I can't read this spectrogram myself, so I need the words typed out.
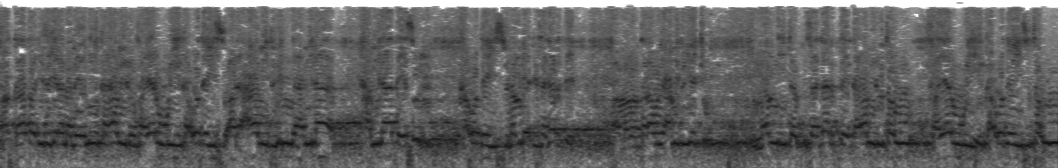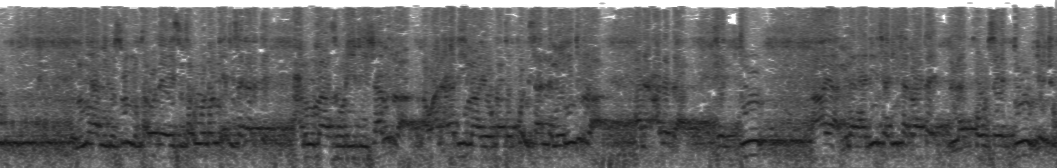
فكاف حديث جل لميني كحمل فيروي كأوديس العامد إن حملا حملا تيسن كأوديس نمني أتي سجرت فأما من تراه يعمد يجو نمني سجرت كحمل تو فيروي كأوديس تو إني حمل سن كأوديس تو نمني أتي سجرت عنه ما زوري في شامرة أو عن أحد ما يوكا تقو إسان لميني ترى أنا عدد هدو. آية. حديث الراتي لكم سيدو يجو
